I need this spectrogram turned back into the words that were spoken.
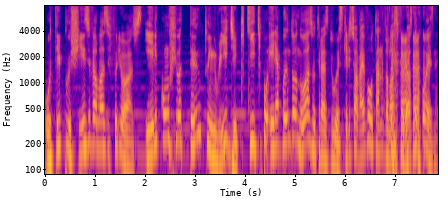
o Triplo X e o Velozes e Furiosos. E ele confiou tanto em Riddick que, tipo, ele abandonou as outras duas, que ele só vai voltar no Velozes e Furiosos depois, né?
